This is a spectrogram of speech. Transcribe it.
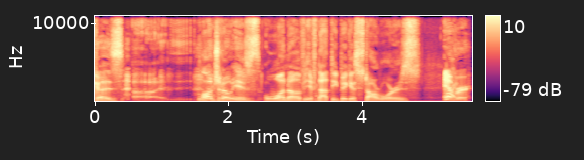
because uh, Longino is one of, if not the biggest Star Wars. Ever.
